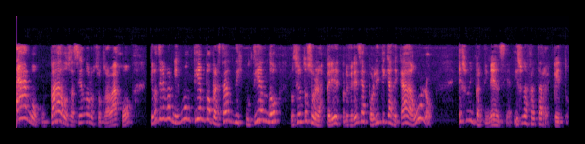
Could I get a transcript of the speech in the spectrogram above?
tan ocupados haciendo nuestro trabajo que no tenemos ningún tiempo para estar discutiendo, ¿no es cierto?, sobre las preferencias políticas de cada uno. Es una impertinencia y es una falta de respeto.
